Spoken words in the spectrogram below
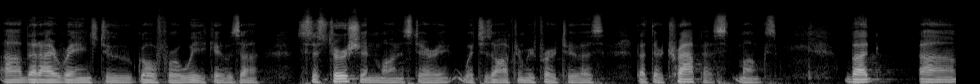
uh, that I arranged to go for a week. It was a Cistercian monastery, which is often referred to as that they're Trappist monks. But uh,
